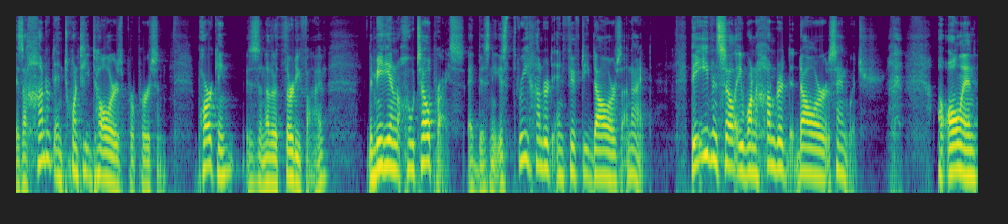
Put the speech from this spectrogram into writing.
is $120 per person. Parking is another 35. The median hotel price at Disney is $350 a night. They even sell a $100 sandwich. All in,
